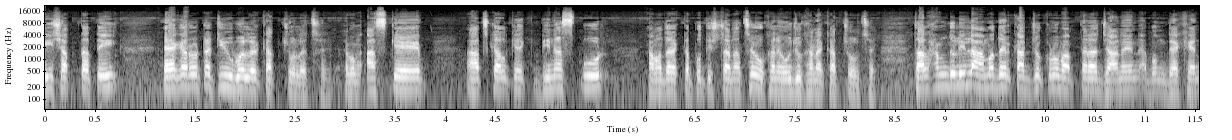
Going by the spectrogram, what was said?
এই সপ্তাহতেই এগারোটা টিউবওয়েলের কাজ চলেছে এবং আজকে, আজকালকে দিনাজপুর আমাদের একটা প্রতিষ্ঠান আছে, ওখানে উজুখানা কাজ চলছে। তা আলহামদুলিল্লাহ আমাদের কার্যক্রম আপনারা জানেন এবং দেখেন,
